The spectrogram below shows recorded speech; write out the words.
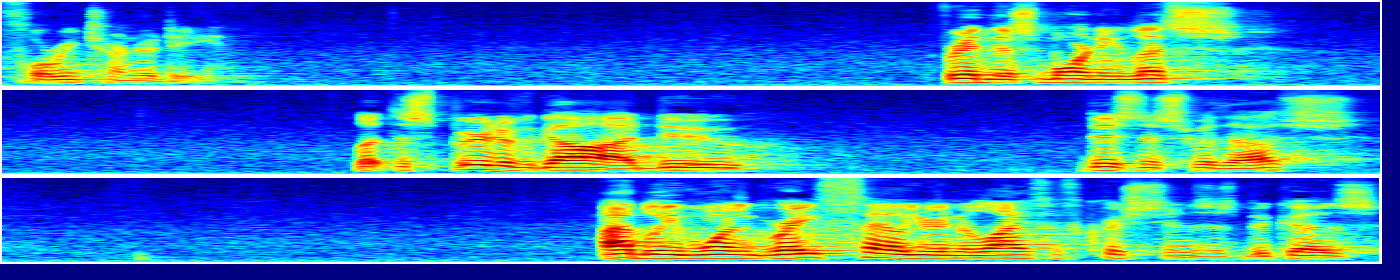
for eternity. Friend, this morning, let's let the Spirit of God do business with us. I believe one great failure in the life of Christians is because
